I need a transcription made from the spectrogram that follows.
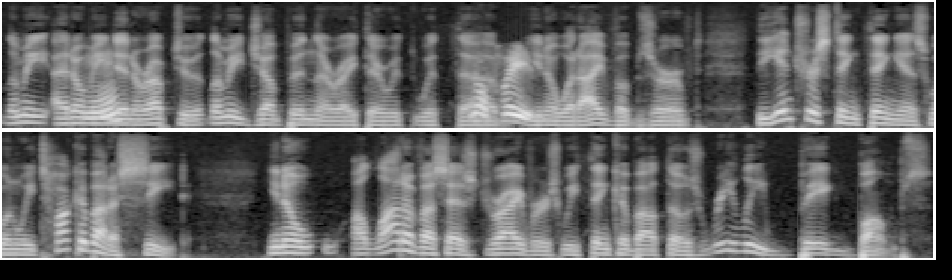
let me. I don't mm-hmm. mean to interrupt you. Let me jump in there right there with with uh, no, you know what I've observed. The interesting thing is when we talk about a seat, you know, a lot of us as drivers we think about those really big bumps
